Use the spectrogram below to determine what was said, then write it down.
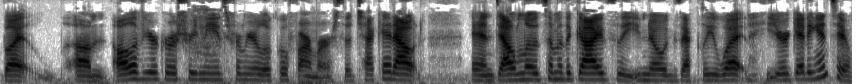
but um, all of your grocery needs from your local farmer. So check it out and download some of the guides so that you know exactly what you're getting into.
